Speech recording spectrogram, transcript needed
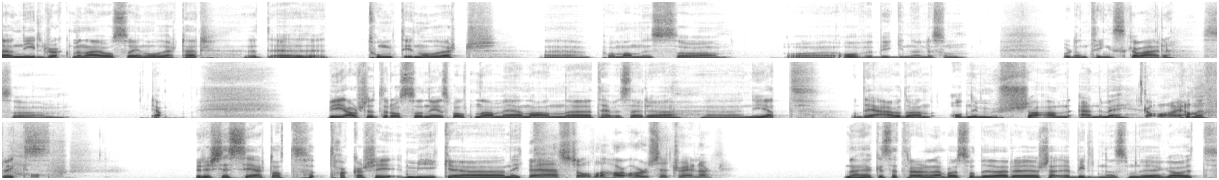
Det er jo Neil Druckmann er jo også involvert her. Eh, tungt involvert eh, på manus og, og overbyggende, liksom, hvordan ting skal være. Så ja. Vi avslutter også nyhetsspalten med en annen eh, TV-serie-nyhet. og det er jo da en Onimusha-anime oh, ja. på Netflix. Regissert av Takashi Mikenik. Jeg så det. Har, har du sett traileren? Nei, jeg har ikke sett traileren, jeg bare så de der eh, bildene som de ga ut.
